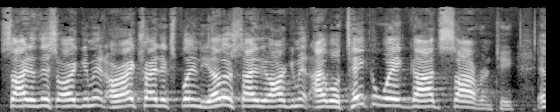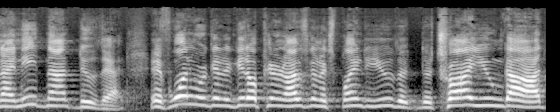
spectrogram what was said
side of this argument or I try to explain the other side of the argument, I will take away God's sovereignty. And I need not do that. If one were going to get up here and I was going to explain to you the, the triune God,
